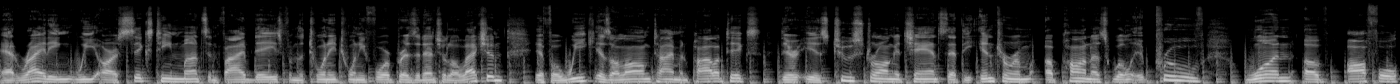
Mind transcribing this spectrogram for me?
At writing, we are 16 months and five days from the 2024 presidential election. If a week is a long time in politics, there is too strong a chance that the interim upon us will prove one of awful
